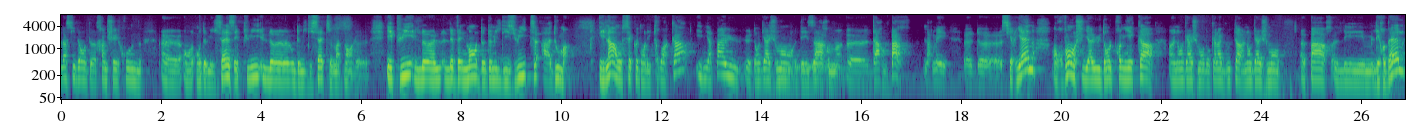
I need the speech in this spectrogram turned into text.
l'incident de Khan Sheikhoun euh, en, 2016 et puis le, ou 2017 maintenant et puis l'événement de 2018 à Douma. Et là, on sait que dans les trois cas, il n'y a pas eu d'engagement des armes euh, d'armes par l'armée euh, de, syrienne. En revanche, il y a eu dans le premier cas un engagement, donc à la Ghouta, un engagement par les, les, rebelles.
